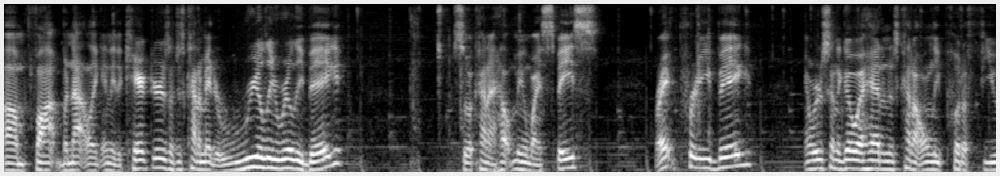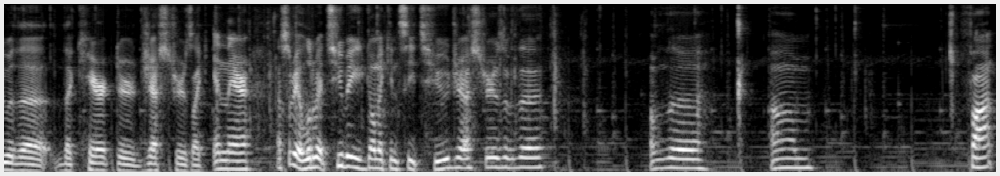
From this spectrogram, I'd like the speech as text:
um, font, but not like any of the characters. I just kind of made it really, really big. So it kind of helped me with my space, right? Pretty big. And we're just going to go ahead and just kind of only put a few of the, the character gestures like in there. That's going to be a little bit too big. You only can see two gestures of the, of the, um, font.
